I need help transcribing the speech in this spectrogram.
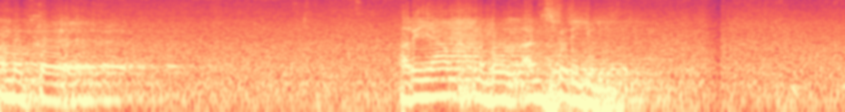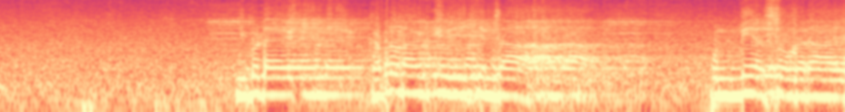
നമുക്ക് അറിയാം നമ്മൾ അനുസ്മരിക്കുന്നു. ഇവിടെ കബറടക്കിയിരിക്കുന്ന പുണ്യസ്വകരായ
